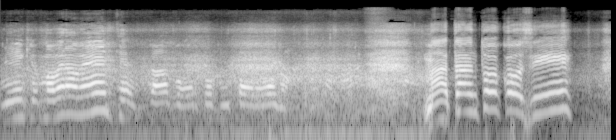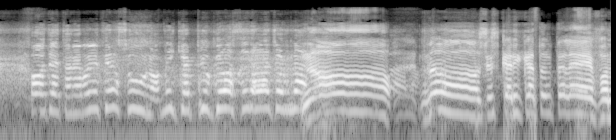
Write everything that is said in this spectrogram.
Minchia, ma veramente? Ah, porca puttana, raga. Ma tanto così? Ho detto ne voglio tirare su uno, minchia è più grosso della giornata. No, no, si è scaricato il telefono.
